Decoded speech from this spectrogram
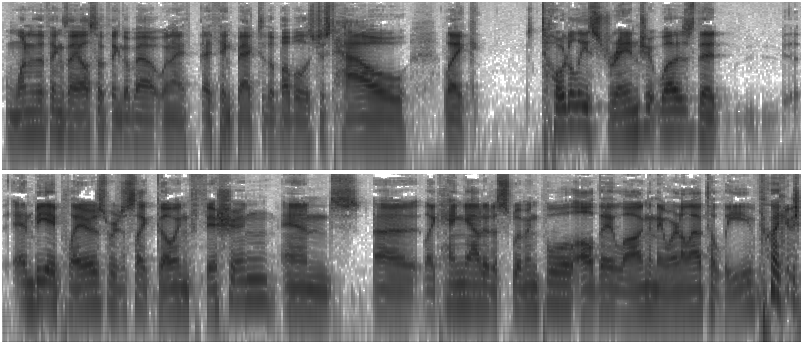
one of the things I also think about when I I think back to the bubble is just how like totally strange it was that NBA players were just like going fishing and uh, like hanging out at a swimming pool all day long, and they weren't allowed to leave. Like,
